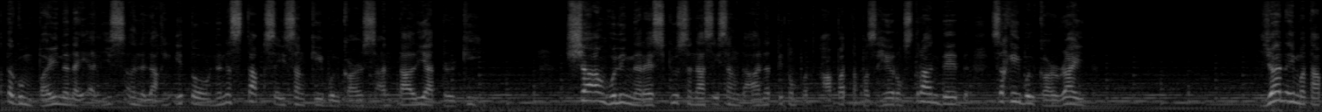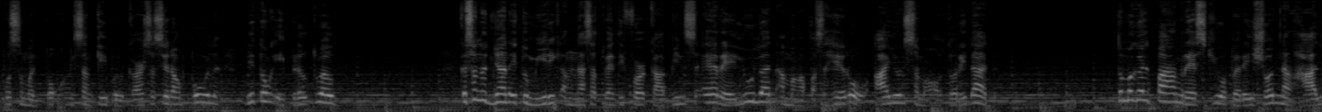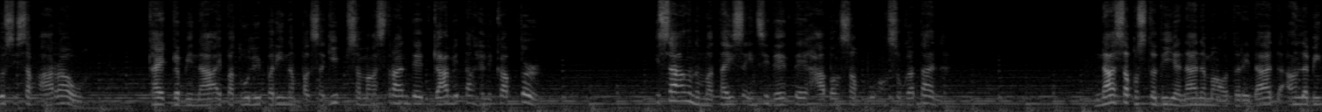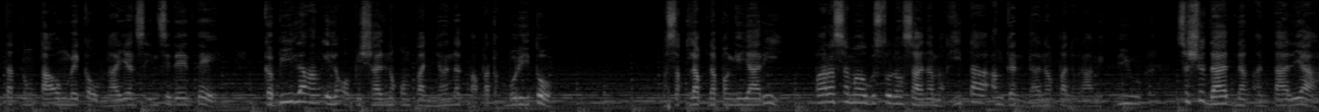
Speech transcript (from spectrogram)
matagumpay na naialis ang lalaking ito na na-stuck sa isang cable car sa Antalya, Turkey. Siya ang huling na-rescue sa nasa 174 na pasaherong stranded sa cable car ride. Yan ay matapos sumalpok ang isang cable car sa sirang pole nitong April 12. Kasunod niyan ay tumirik ang nasa 24 cabin sa ere lulan ang mga pasahero ayon sa mga otoridad. Tumagal pa ang rescue operation ng halos isang araw. Kahit gabi na ay patuloy pa rin ang pagsagip sa mga stranded gamit ang helicopter. Isa ang namatay sa insidente habang sampu ang sugatan. Nasa kustodiya na ng mga otoridad ang labing tatlong taong may kaugnayan sa insidente, kabilang ang ilang opisyal ng kumpanyang nagpapatakbo rito. Masaklap na pangyayari para sa mga gusto lang sana makita ang ganda ng panoramic view sa syudad ng Antalya.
